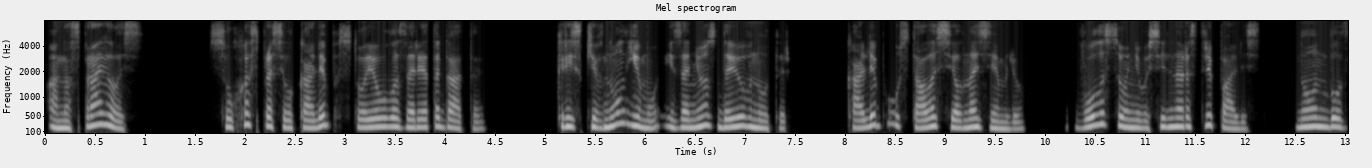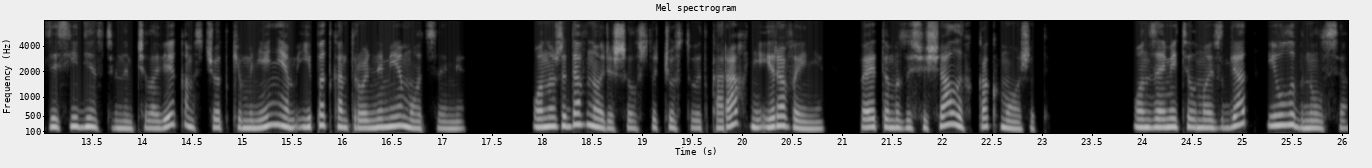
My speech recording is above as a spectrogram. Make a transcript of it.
Она справилась? Сухо спросил Калиб, стоя у лазарета Гаты. Крис кивнул ему и занес Дэю внутрь. Калиб устало сел на землю. Волосы у него сильно растрепались, но он был здесь единственным человеком с четким мнением и подконтрольными эмоциями. Он уже давно решил, что чувствует Карахни и Равени, поэтому защищал их как может. Он заметил мой взгляд и улыбнулся.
